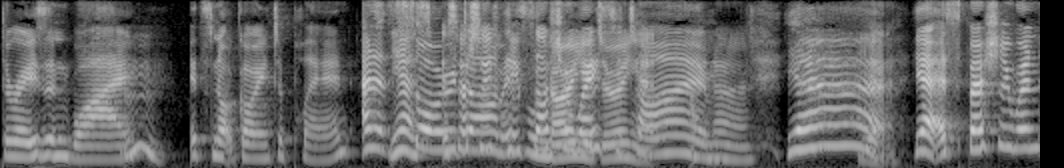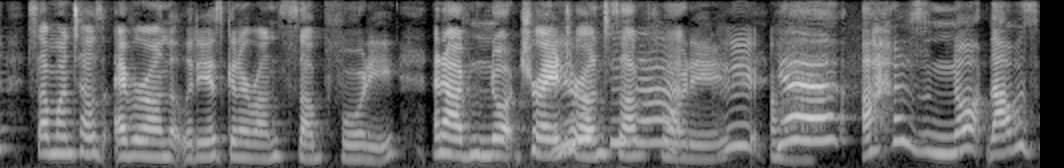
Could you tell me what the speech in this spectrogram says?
the reason why it's not going to plan, and it's Mm. Yes, so especially dumb. It's such a waste of time. Yeah. Yeah. yeah, Especially when someone tells everyone that Lydia's gonna run sub forty, and I've not trained Who her on sub that? forty. Who- oh. Yeah, I was not. That was.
